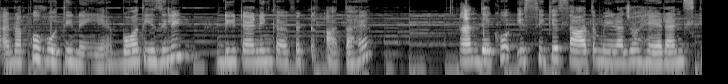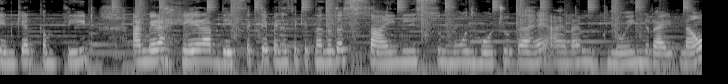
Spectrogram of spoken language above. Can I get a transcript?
एंड आपको होती नहीं है। बहुत ईजिली डिटैनिंग का इफ़ेक्ट आता है। एंड देखो, इसी के साथ मेरा जो hair and skin care complete and मेरा हेयर आप देख सकते हैं, पहले से कितना ज़्यादा साइनी स्मूथ हो चुका है. And I am glowing right now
